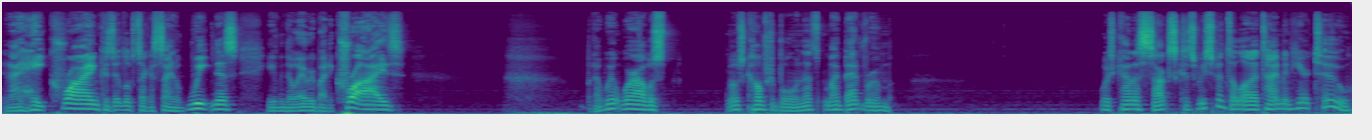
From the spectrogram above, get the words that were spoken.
And I hate crying because it looks like a sign of weakness, even though everybody cries. But I went where I was most comfortable, and that's my bedroom. Which kind of sucks because we spent a lot of time in here too.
